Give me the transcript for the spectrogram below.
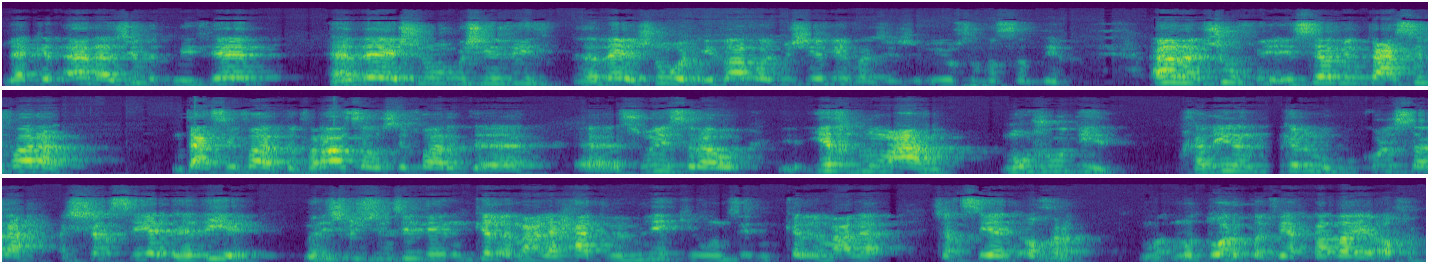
لكن أنا جبت مثال هذا شنو باش يضيف؟ هذا شنو الإضافة باش يضيفها يوسف الصديق؟ أنا نشوف في اسامي نتاع سفارات نتاع سفارة فرنسا وسفارة سويسرا يخدموا معاهم موجودين. خلينا نتكلموا بكل صراحة الشخصيات هذه مانيش باش نزيد نتكلم على حاتم مليكي ونزيد نتكلم على شخصيات أخرى متورطة في قضايا أخرى.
